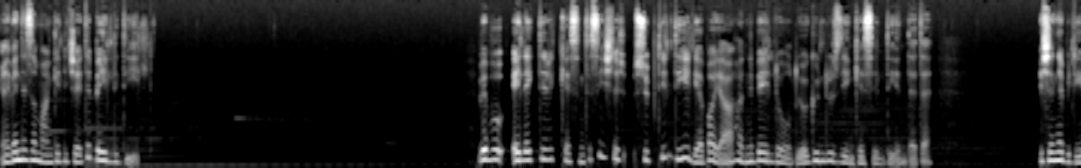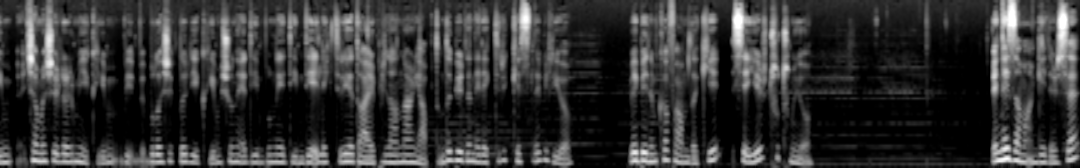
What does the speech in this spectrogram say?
e, ve ne zaman geleceği de belli değil. Ve bu elektrik kesintisi işte süptil değil ya bayağı hani belli oluyor gündüzliğin kesildiğinde de. İşte ne bileyim çamaşırlarımı yıkayayım, bulaşıkları yıkayayım, şunu edeyim, bunu edeyim diye elektriğe dair planlar yaptığımda birden elektrik kesilebiliyor ve benim kafamdaki seyir tutmuyor. Ve ne zaman gelirse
